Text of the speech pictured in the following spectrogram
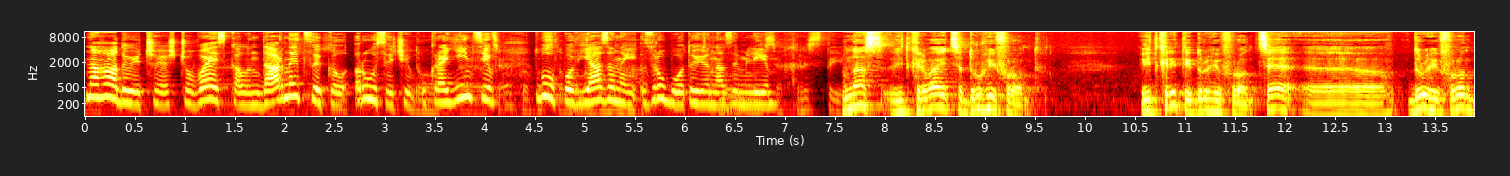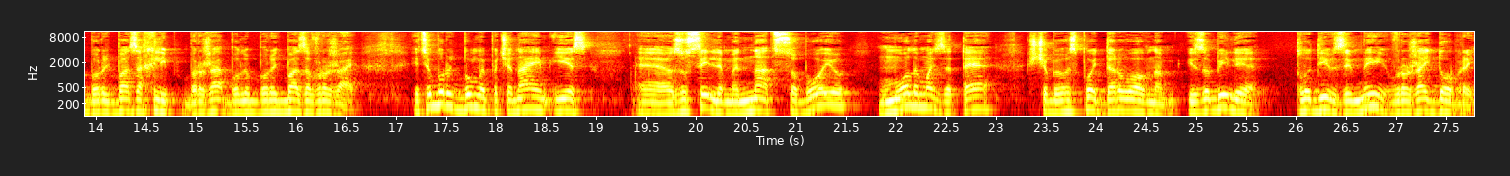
нагадуючи, що весь календарний цикл русичів українців був пов'язаний з роботою на землі. У нас відкривається другий фронт. Відкритий другий фронт. Це е, другий фронт боротьба за хліб, боротьба за врожай. І цю боротьбу ми починаємо із е, зусиллями над собою, молимось за те, щоб Господь дарував нам ізобілі плодів земних, врожай добрий.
